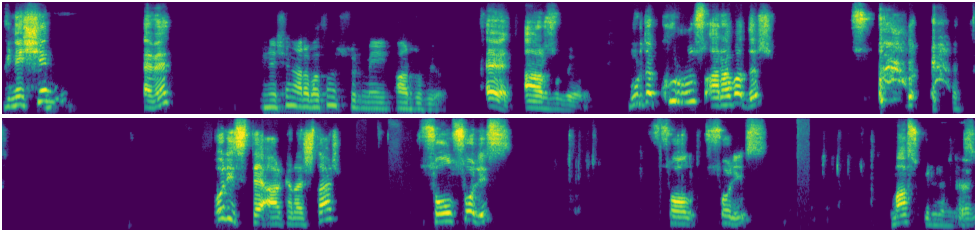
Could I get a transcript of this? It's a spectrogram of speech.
güneşin evet Güneşin arabasını sürmeyi arzuluyor. Evet, arzuluyorum. Burada kurrus arabadır. Solis de arkadaşlar sol solis sol solis maskülünün Evet.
